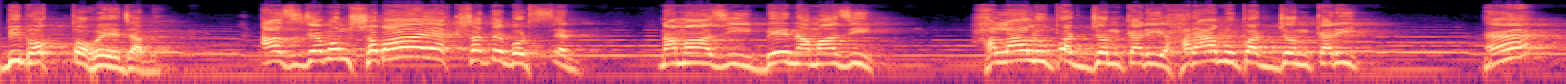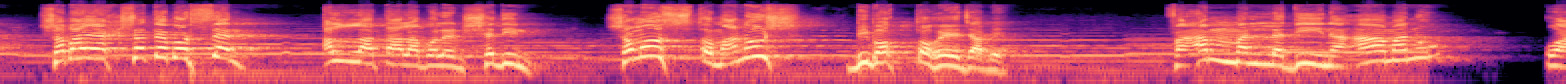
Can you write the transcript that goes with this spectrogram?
বিভক্ত হয়ে যাবে। আজ যেমন সবাই একসাথে বসছেন, নামাজি, বেনামাজি, হালাল উপার্জনকারী, হারাম উপার্জনকারী হ্যাঁ? সবাই একসাথে বসছেন, আল্লাহ তাআলা বলেন সেদিন সমস্ত মানুষ বিভক্ত হয়ে যাবে। আমানু ওয়া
